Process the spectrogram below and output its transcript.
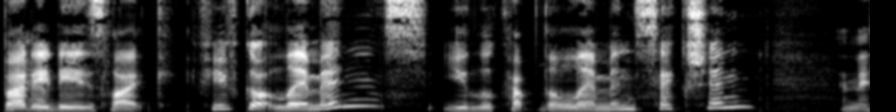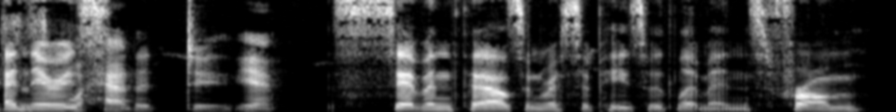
But yeah. it is like if you've got lemons, you look up the lemon section and, and there is how to do, yeah. 7,000 recipes with lemons from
